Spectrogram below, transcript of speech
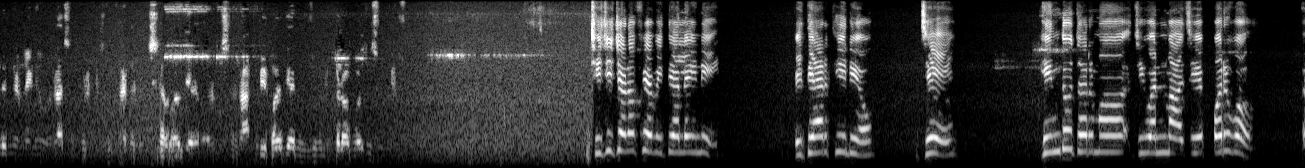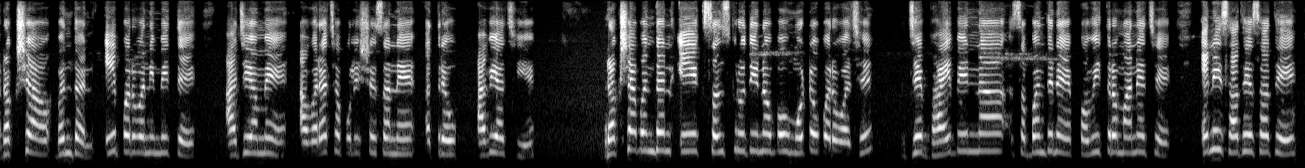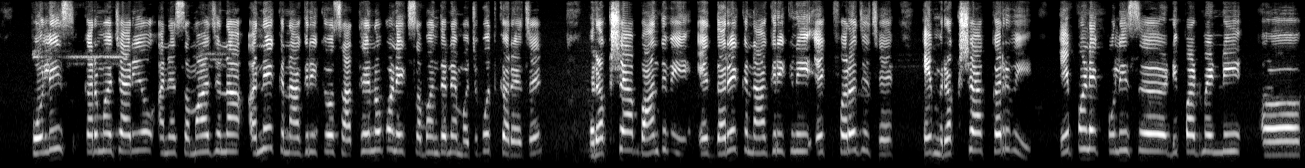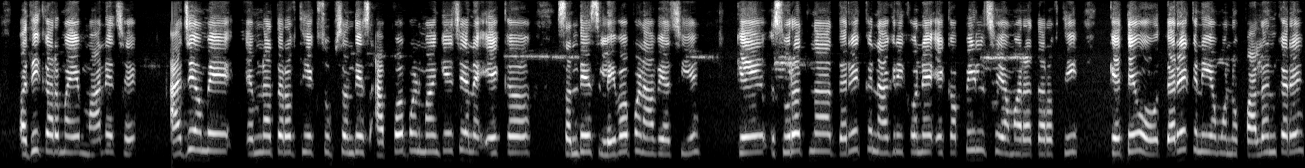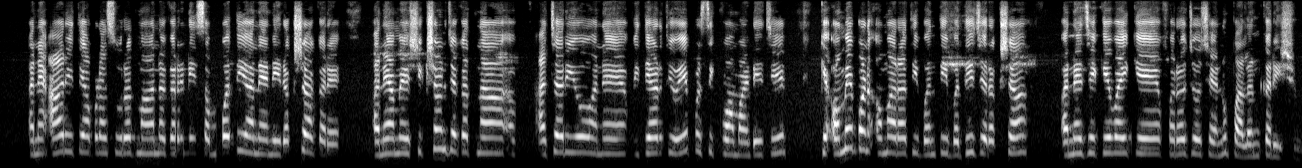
રક્ષા બાંધ્યા રક્ષા રાખડી બાંધ્યાની ઉજવણી કરવામાં આવી છે? જીજી ઝડફિયા વિદ્યાલયની વિદ્યાર્થીનીઓ, જે હિન્દુ ધર્મ જીવનમાં જે પર્વ રક્ષાબંધન, એ પર્વ નિમિત્તે આજે અમે આ વરાછા પોલીસ સ્ટેશને અત્રે આવ્યા છીએ રક્ષાબંધન એ એક સંસ્કૃતિનો બહુ મોટો પર્વ છે, જે ભાઈ બહેનના સંબંધને પવિત્ર માને છે એની સાથે સાથે પોલીસ કર્મચારીઓ અને સમાજના અનેક નાગરિકો સાથેનો પણ એક સંબંધને મજબૂત કરે છે. રક્ષા બાંધવી એ દરેક નાગરિકની એક ફરજ છે. એમ રક્ષા કરવી એ પણ એક પોલીસ ડિપાર્ટમેન્ટની અધિકારમાં એ માને છે. આજે અમે એમના તરફથી એક શુભ સંદેશ આપવા પણ માંગીએ છીએ અને એક સંદેશ લેવા પણ આવ્યા છીએ કે સુરતના દરેક નાગરિકોને એક અપીલ છે અમારા તરફથી કે તેઓ દરેક નિયમોનું પાલન કરે. અને આ રીતે આપણા સુરત મહાનગરની સંપત્તિ અને એની રક્ષા કરે. અને અમે શિક્ષણ જગતના આચાર્યો અને વિદ્યાર્થીઓ એ પણ શીખવા માંડીએ છીએ કે અમે પણ અમારાથી બનતી બધી જ રક્ષા અને જે કહેવાય કે ફરજો છે એનું પાલન કરીશું.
